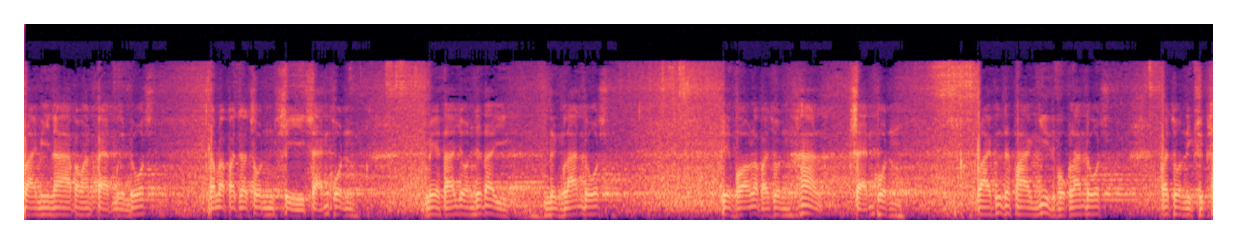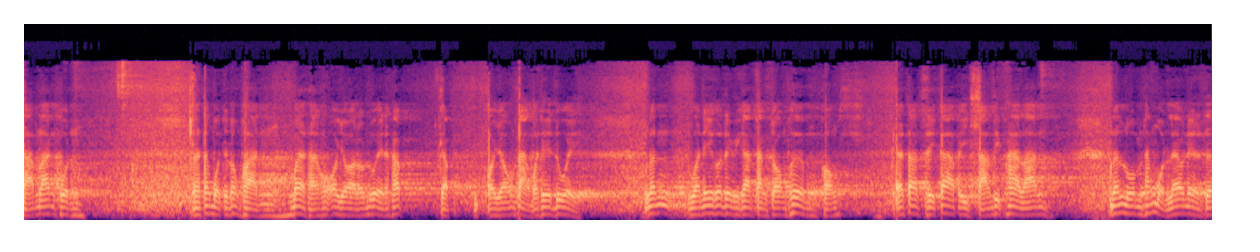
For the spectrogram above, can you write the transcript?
ปลายมีนาประมาณ 80,000 โดสสำหรับประชาชน4แสนคน เมษายนจะได้อีก 1 ล้านโดส เพียงพอสำหรับประชาชน5แสนคน ปลายพฤษภาคม26 ล้านโดส ประชาชนอีก 13 ล้านคนนะทั้งหมดจะต้องผ่านมาตรฐานของออยเราด้วยนะครับ กับออยของต่างประเทศด้วยนั้นวันนี้ก็ได้มีการสั่งจองเพิ่มของ แอตตาซีกาไปอีก35ล้าน นั้นรวมทั้งหมดแล้วเนี่ยจะ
